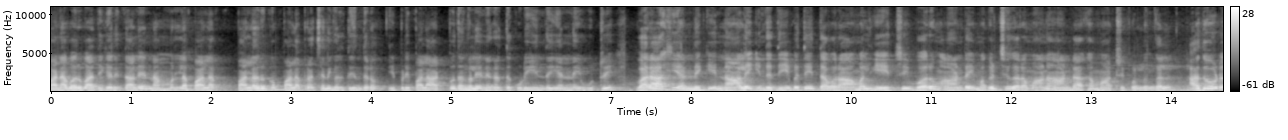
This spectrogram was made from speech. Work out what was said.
பண வரவு அதிகரித்தாலே நம்மள பல பலருக்கும் பல பிரச்சனைகள் தீர்ந்துடும். இப்படி பல அற்புதங்களை நிகழ்த்தக்கூடிய இந்த எண்ணெய் ஊற்றி வராகி அன்னைக்கு நாளை இந்த தீபத்தை தவறாமல் ஏற்றி வரும் ஆண்டை மகிழ்ச்சிகரமான ஆண்டாக மாற்றிக்கொள்ளுங்கள் அதோடு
